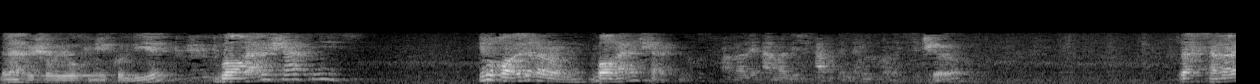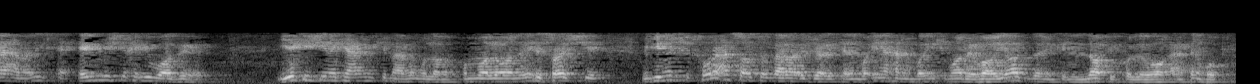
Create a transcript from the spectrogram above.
به نحو شبه حکمی کلیه واقعا شرط نیست. اینو قاعده قرار بده واقعا شرط نیست. عملی عملیش چرا؟ و ثمره عملیش علمیش که خیلی واضحه. یکیش اینه که همین که مرموم ملامه خب اصراش چیه؟ میگه چطور اساس رو برای اجاره کردن؟ با این همین با این که ما روایات داریم که لله فی کل واقعت حکم.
